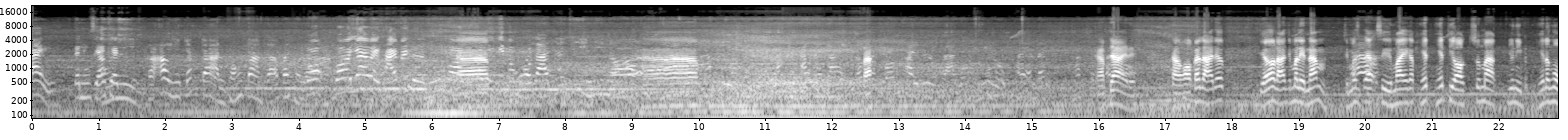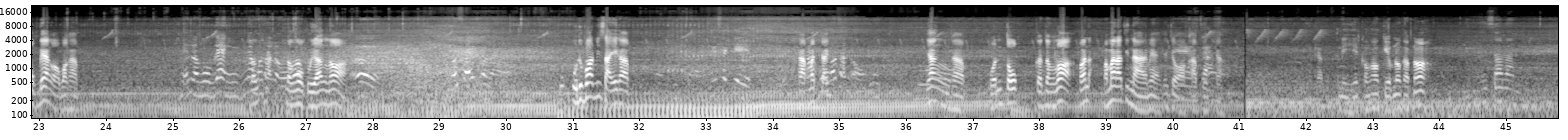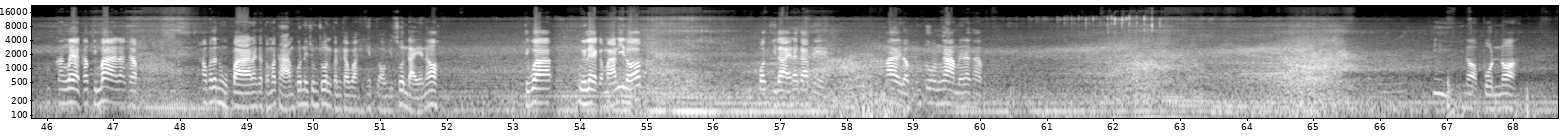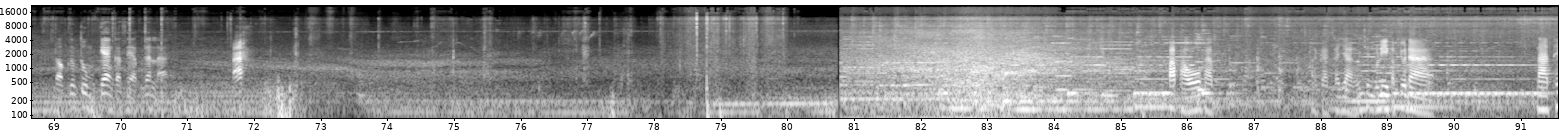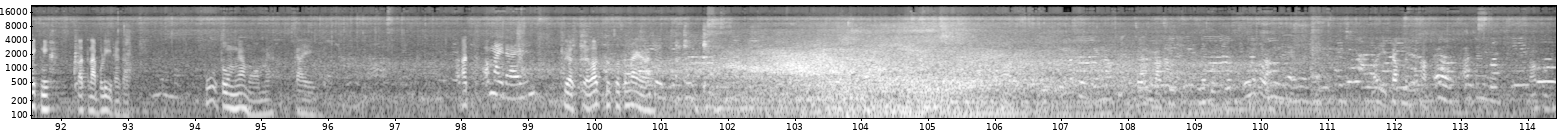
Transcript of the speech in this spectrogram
แต่หนูเสียแค่นี้ก็เอาอยู่จักจานสองจานก็เอาไปเท่าไหบร่อบอย่ายไปขายไปเลยหนูก่อนครับกินมะโบม่วงราณที่นี่เนาะครับทำได้ได้ไปให้เรื่องการนี่ลูกให้อะไรครับยายเลยถ้าออกก็ได้เด้อเดี๋ยวหลานจะมาเล่นน้ำจะมาแวะสื่อไม้ครับเฮ็ดเฮ็ดที่ออกส่วนมากอยู่นี่เฮ็ดละโงกแดงออกบ่ครับเห็นละงูแดงยังบ่ทันออกละโงกเหลืองเนาะ เออก็ใส่ก็ลา อุดมพรพิสัยครับนี่สะเกตครับมาจากบ่ทันออกเลยยั่งครับฝนตกก็ต้องรอเพราะประมาณอาทิตย์หน้าน่ะแม่จะจะออกครับเห็ดครับครับอันนี้เห็ดของเขาเก็บเนาะครับเนาะนี่ซาลัมครั้งแรกครับที่มานะครับเข้าพัฒนหูปลานะครับต้องมาถามคนในชุมชนก่อนครับว่าเห็ดออกอยู่ส่วนใดเนาะถือว่ามือแรกกับมานี่ดอกบอกี่ลายนะครับนี่ไอ้ดอกตุ้มๆงามๆเลยนะครับ เนาะปนเนาะดอกตุ้มๆแกล้งกับแสบเพื่อนล่ะไปปลาเผาครับอากาศกระย่างวิเชียรบุรีกับยูนานาเทคนิครัตนบุรีนะครับโอ้ต้มง่ามหอมไหมไก่ อะเอาไม่ได้เลือกเลือกว่าสดๆตั้งได้นะอีกจับหนึ่งครับเออเอาตัวนี้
